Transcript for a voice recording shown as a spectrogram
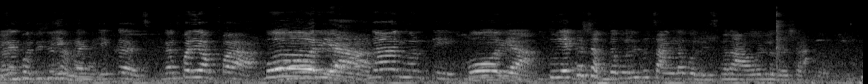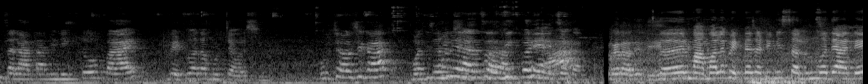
गणपतीचे एकच एकच. गणपती बाप्पा. मूर्ती मोरया तू एकच शब्द बोलीस तू चांगला बोलीस. मला आवडलं तो शब्द. चला आता आम्ही निघतो. बाय. भेटू आता पुढच्या वर्षी. पुढच्या वर्षी का पण यायचं का? तर मामाला भेटण्यासाठी मी सलून मध्ये आले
